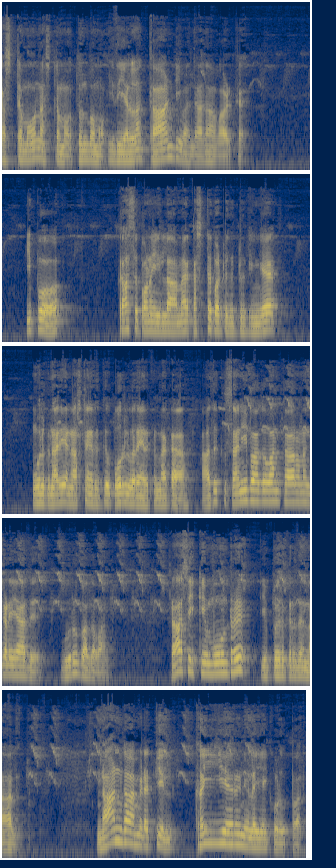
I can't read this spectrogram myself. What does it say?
கஷ்டமோ நஷ்டமோ துன்பமோ இதையெல்லாம் தாண்டி வந்தால் தான் வாழ்க்கை. இப்போது காசு பணம் இல்லாமல் கஷ்டப்பட்டுக்கிட்டு இருக்கீங்க. உங்களுக்கு நிறைய நஷ்டம் இருக்குது பொருள் விரயம் இருக்குனாக்கா அதுக்கு சனி பகவான் காரணம் கிடையாது. குரு பகவான். ராசிக்கு மூன்று இப்போ இருக்கிறது நாலு. நான்காம் இடத்தில் கையேறு நிலையை கொடுப்பார்.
